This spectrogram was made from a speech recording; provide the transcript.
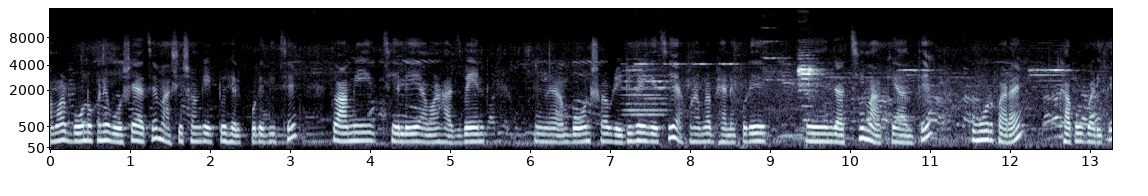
আমার বোন ওখানে বসে আছে, মাসির সঙ্গে একটু হেল্প করে দিচ্ছে। তো আমি, ছেলে, আমার হাজব্যান্ড বোন সব রেডি হয়ে গেছি। এখন আমরা ভ্যানে করে যাচ্ছি মাকে আনতে কুমোর পাড়ায়, ঠাকুর বাড়িতে।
